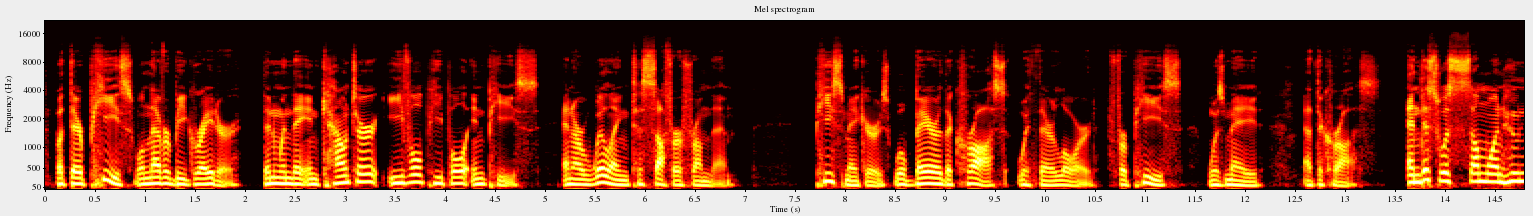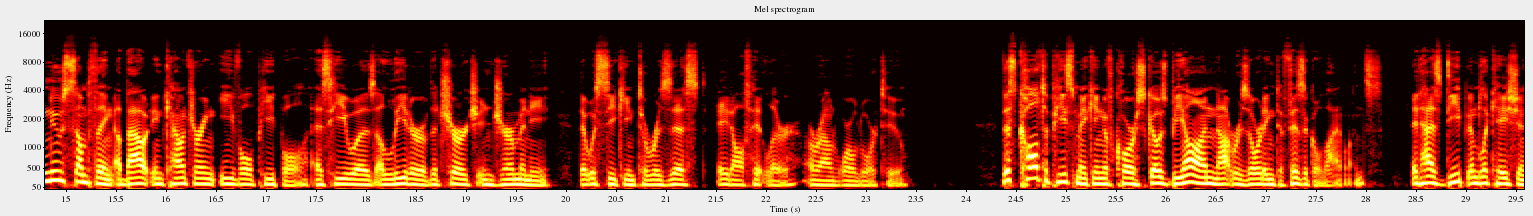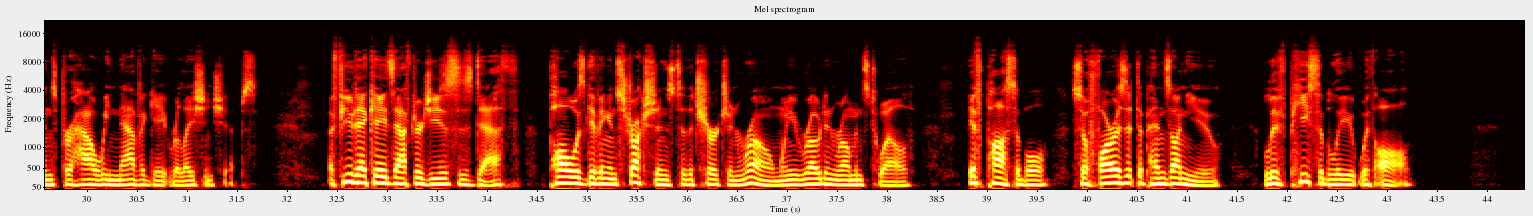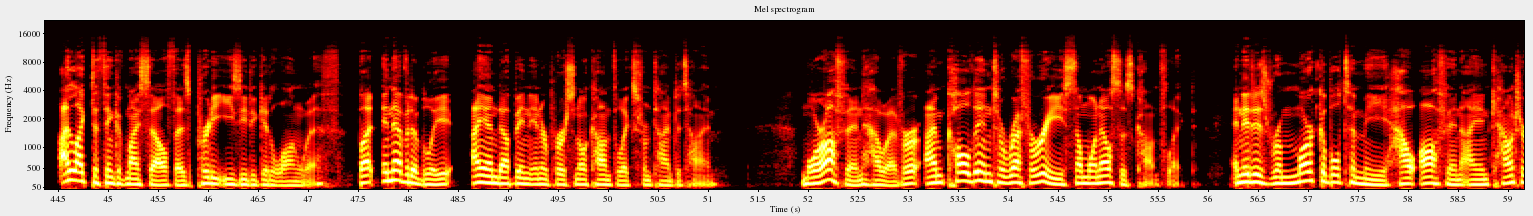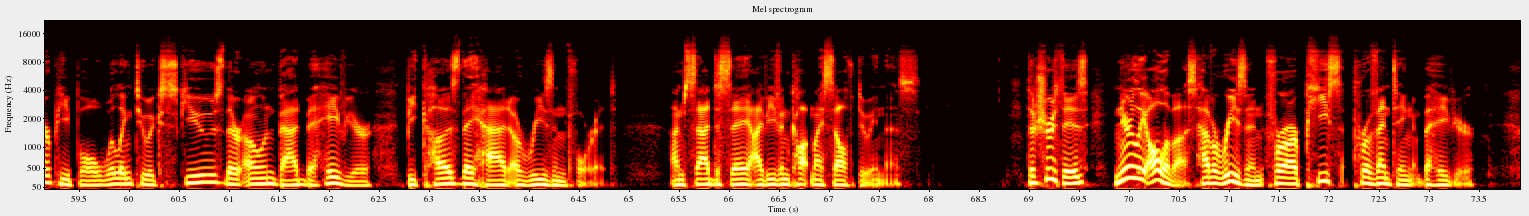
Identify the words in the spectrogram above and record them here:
But their peace will never be greater than when they encounter evil people in peace and are willing to suffer from them peacemakers will bear the cross with their Lord, for peace was made at the cross. And this was someone who knew something about encountering evil people, as he was a leader of the church in Germany that was seeking to resist Adolf Hitler around World War II. This call to peacemaking, of course, goes beyond not resorting to physical violence. It has deep implications for how we navigate relationships. A few decades after Jesus' death, Paul was giving instructions to the church in Rome when he wrote in Romans 12 If possible, so far as it depends on you, live peaceably with all. I like to think of myself as pretty easy to get along with, but inevitably, I end up in interpersonal conflicts from time to time. More often, however, I'm called in to referee someone else's conflict. And it is remarkable to me how often I encounter people willing to excuse their own bad behavior because they had a reason for it. I'm sad to say I've even caught myself doing this. The truth is, nearly all of us have a reason for our peace preventing behavior.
